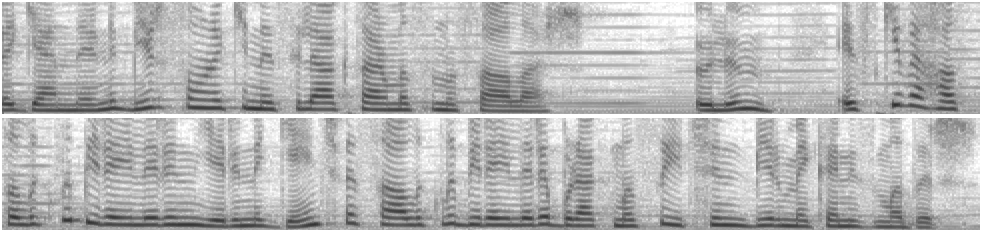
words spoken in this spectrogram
ve genlerini bir sonraki nesile aktarmasını sağlar. Ölüm, eski ve hastalıklı bireylerin yerini genç ve sağlıklı bireylere bırakması için bir mekanizmadır.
